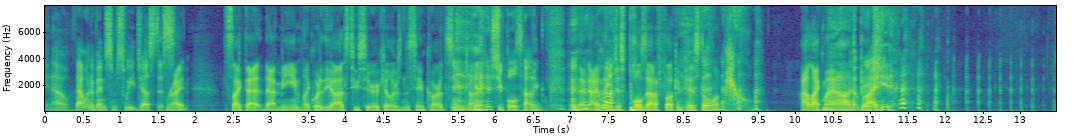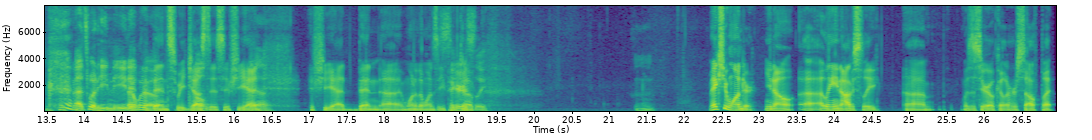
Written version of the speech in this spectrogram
You know, that would have been some sweet justice. right? It's like that that meme. Like, what are the odds two serial killers in the same car at the same time? she pulls out a and then Aileen just pulls out a fucking pistol and pew, I like my odds, bitch. right. That's what he needed. That would have been sweet justice if she had yeah. if she had been uh, one of the ones he picked up. Seriously. Makes you wonder. You know, uh, Aileen obviously um, was a serial killer herself, but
